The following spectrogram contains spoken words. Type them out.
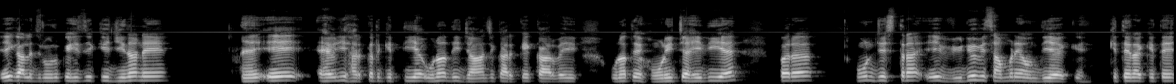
ਇਹ ਗੱਲ ਜ਼ਰੂਰ ਕਹੀ ਸੀ ਕਿ ਜਿਨ੍ਹਾਂ ਨੇ ਇਹ ਇਹੋ ਜੀ ਹਰਕਤ ਕੀਤੀ ਹੈ, ਉਹਨਾਂ ਦੀ ਜਾਂਚ ਕਰਕੇ ਕਾਰਵਾਈ ਉਹਨਾਂ ਤੇ ਹੋਣੀ ਚਾਹੀਦੀ ਹੈ। ਪਰ ਹੁਣ ਜਿਸ ਤਰ੍ਹਾਂ ਇਹ ਵੀਡੀਓ ਵੀ ਸਾਹਮਣੇ ਆਉਂਦੀ ਹੈ ਕਿ ਕਿਤੇ ਨਾ ਕਿਤੇ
